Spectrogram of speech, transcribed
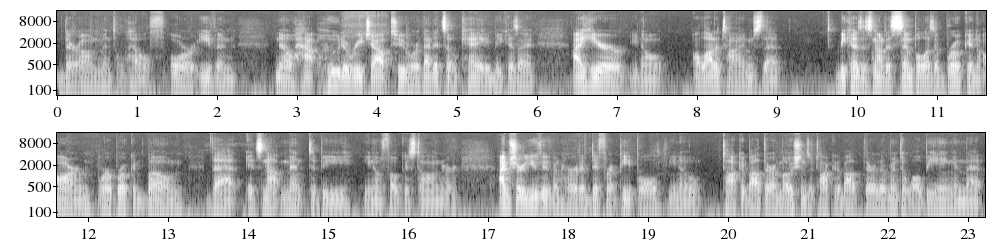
their own mental health or even know how who to reach out to or that it's okay because i i hear you know a lot of times that because it's not as simple as a broken arm or a broken bone that it's not meant to be you know focused on. Or i'm sure you've even heard of different people you know talk about their emotions or talking about their their mental well-being and that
